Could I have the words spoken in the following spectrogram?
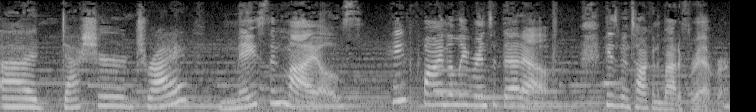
Uh, Dasher Drive? Mason Miles. He finally rented that out. He's been talking about it forever.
